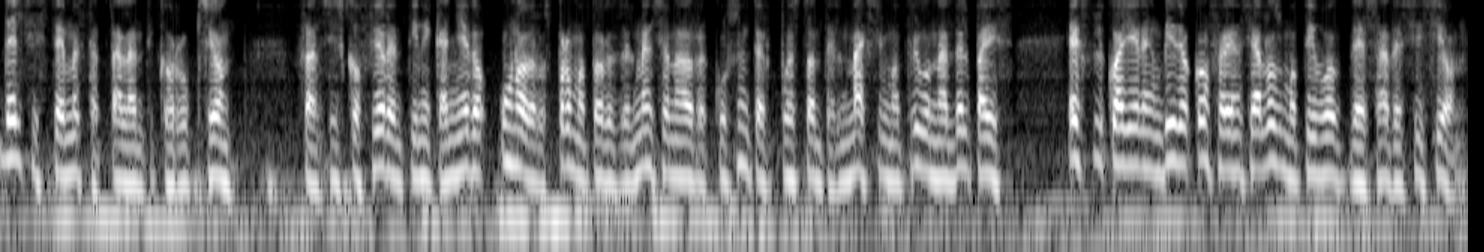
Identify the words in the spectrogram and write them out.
del Sistema Estatal Anticorrupción. Francisco Fiorentini Cañedo, uno de los promotores del mencionado recurso interpuesto ante el máximo tribunal del país, explicó ayer en videoconferencia los motivos de esa decisión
